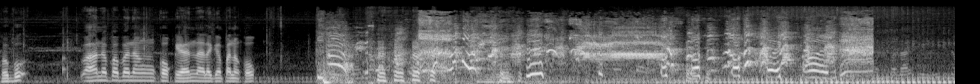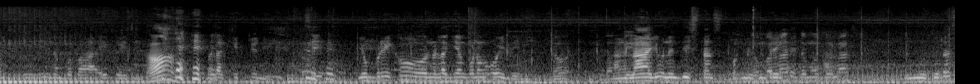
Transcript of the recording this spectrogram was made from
Bubu. Ano pa ba ng coke yan? Lalagyan pa ng coke? Malaki ilang, ilang babae pwede. Ah. Malagkit yun eh. Kasi yung brake ko, nalagyan ko ng oil eh. No, Ang layo ng distance pag nag-brake Dumudulas, eh. dumudulas. Tumutulas.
